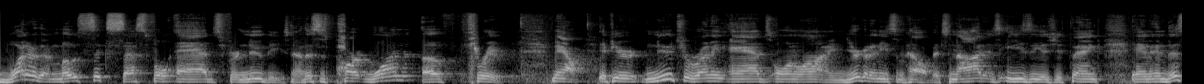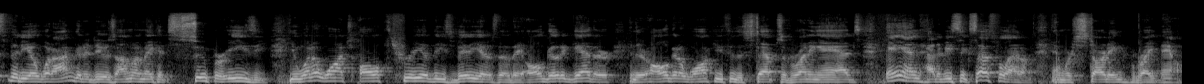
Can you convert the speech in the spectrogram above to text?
what are the most successful ads for newbies? Now this is part one of three. Now if you're new to running ads online you're gonna need some help. It's not as easy as you think. And in this video what I'm gonna do is I'm gonna make it super easy. You want to watch all three of these videos though. They all go together and they're all to walk you through the steps of running ads and how to be successful at them and we're starting right now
